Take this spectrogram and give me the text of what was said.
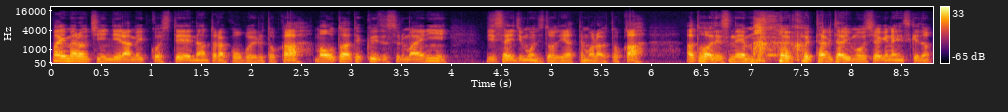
まあ今のうちににらめっこしてなんとなく覚えるとか、まあ音当てクイズする前に、実際自問自答でやってもらうとか、あとはですね、まあ、これたびたび申し訳ないんですけど、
